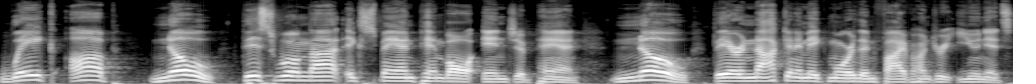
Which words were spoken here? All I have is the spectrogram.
Wake up. No, this will not expand pinball in Japan. No, they are not going to make more than 500 units.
